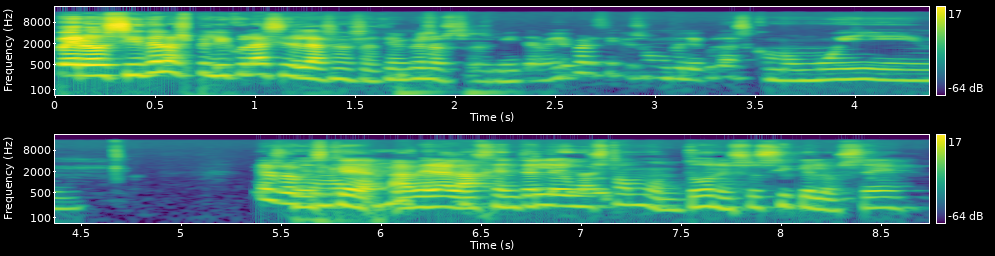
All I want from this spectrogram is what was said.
Pero sí de las películas y de la sensación que nos transmite. A mí me parece que son películas como muy. Eso, pues que, a ver, a la gente le gusta un montón, eso sí que lo sé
